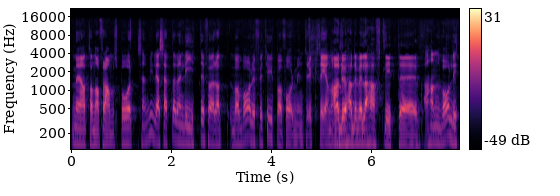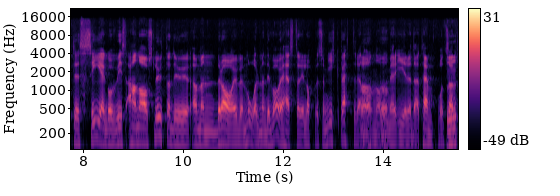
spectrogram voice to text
med att han har framspår. Sen vill jag sätta den lite för att, vad var det för typ av formintryck senast? Ja, du hade väl haft lite... Han var lite seg och visst, han avslutade ju ja, men, bra över mål, men det var ju hästar i loppet som gick bättre än Ja, honom ja. Mm. I det där tempot. Så att,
